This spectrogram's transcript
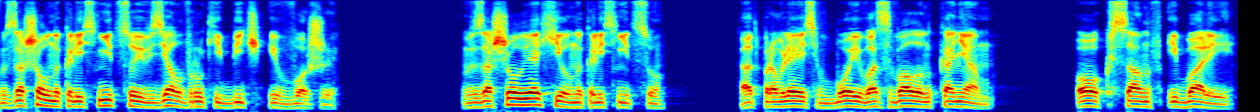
взошел на колесницу и взял в руки бич и вожжи. Взошел и Ахил на колесницу. Отправляясь в бой, возвал он к коням. «О, Ксанф и Балий,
